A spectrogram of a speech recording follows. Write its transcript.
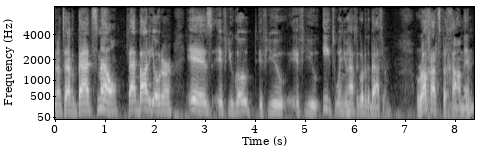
you know, to have a bad smell, bad body odor, is if you go, if you, if you eat when you have to go to the bathroom. Rachatz bechamin.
